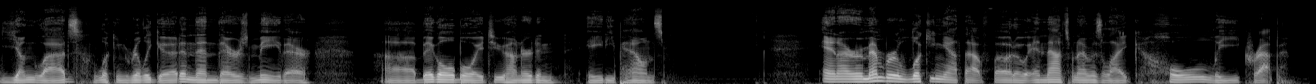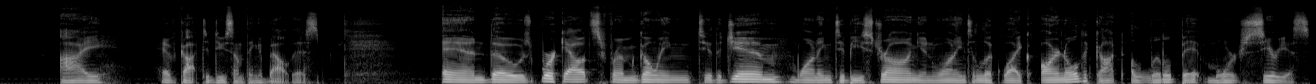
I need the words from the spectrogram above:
young lads looking really good. And then there's me there, uh, big old boy, 280 pounds. And I remember looking at that photo, and that's when I was like, holy crap, I have got to do something about this. And those workouts from going to the gym, wanting to be strong, and wanting to look like Arnold got a little bit more serious.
